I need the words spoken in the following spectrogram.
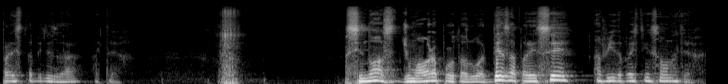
para estabilizar a Terra. Se nós, de uma hora para outra, a Lua desaparecer, a vida vai extinção na Terra.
